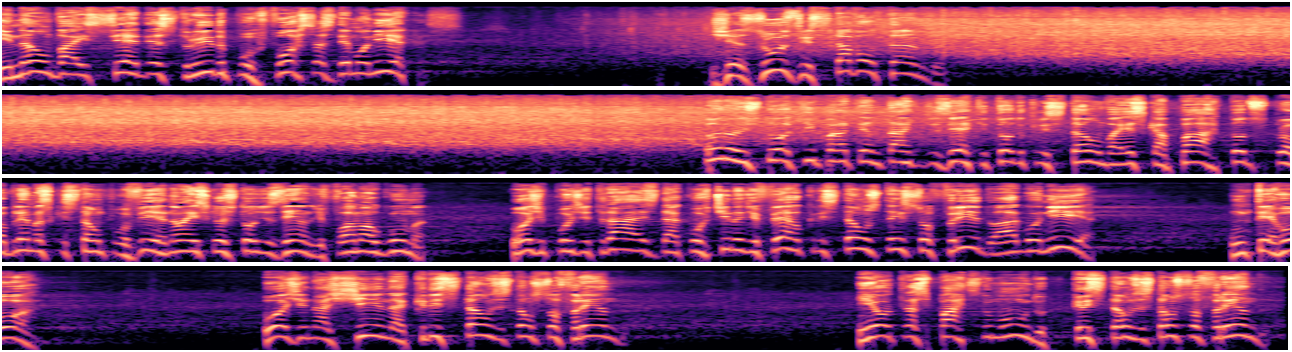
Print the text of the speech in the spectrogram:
e não vai ser destruído por forças demoníacas. Jesus está voltando. Eu não estou aqui para tentar dizer que todo cristão vai escapar todos os problemas que estão por vir, não é isso que eu estou dizendo, de forma alguma. Hoje, por detrás da cortina de ferro, cristãos têm sofrido a agonia, um terror. Hoje, na China, cristãos estão sofrendo. Em outras partes do mundo, cristãos estão sofrendo.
